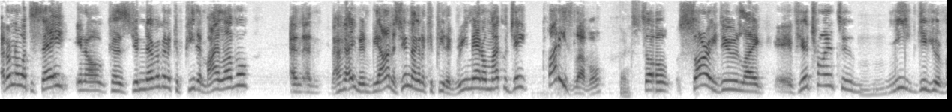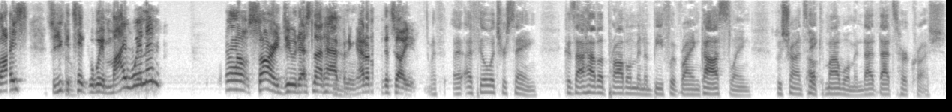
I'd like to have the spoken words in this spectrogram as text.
I don't know what to say, you know, cause you're never going to compete at my level. And, and I even be honest, you're not going to compete at Green Man or Michael J. Putty's level. Thanks. So sorry, dude. Like, if you're trying to Mm-hmm. me give you advice so you can take away my women, well, sorry, dude. That's not happening. I don't know what to tell you. I, f- I- feel what you're saying because I have a problem and a beef with Ryan Gosling, who's trying to take my woman. That that's her crush.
